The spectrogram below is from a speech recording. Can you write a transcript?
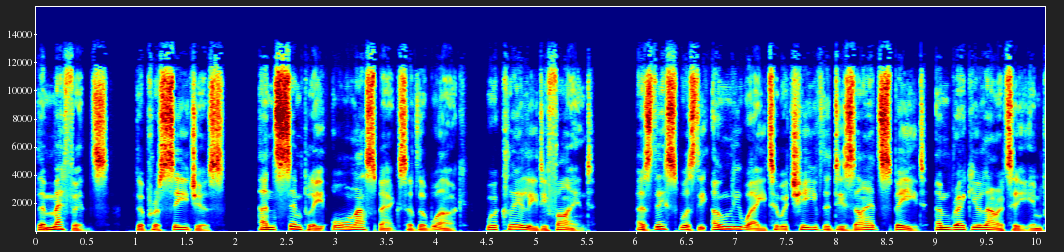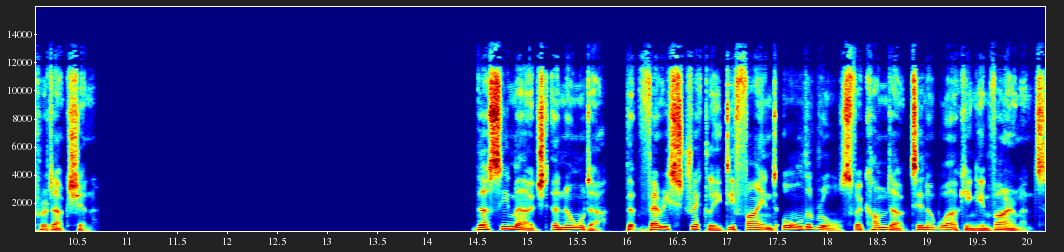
The methods, the procedures, and simply all aspects of the work were clearly defined, as this was the only way to achieve the desired speed and regularity in production. Thus emerged an order that very strictly defined all the rules for conduct in a working environment.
